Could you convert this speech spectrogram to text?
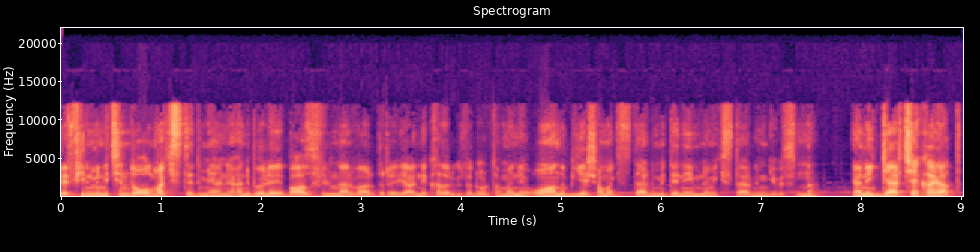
Ve filmin içinde olmak istedim yani. Hani böyle bazı filmler vardır ya ya ne kadar güzel ortam. Hani o anı bir yaşamak isterdim, bir deneyimlemek isterdim gibisinden. Yani gerçek hayat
